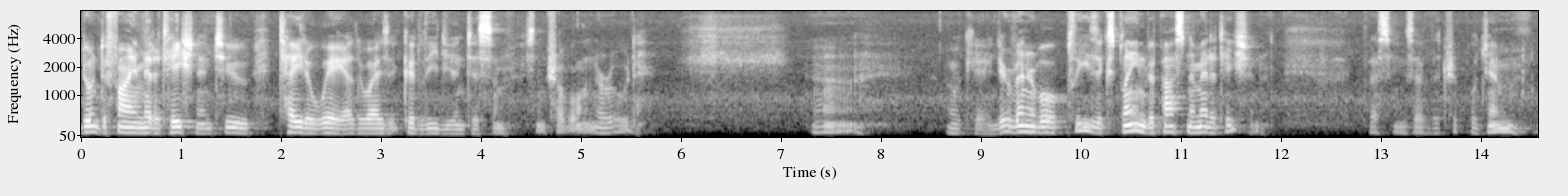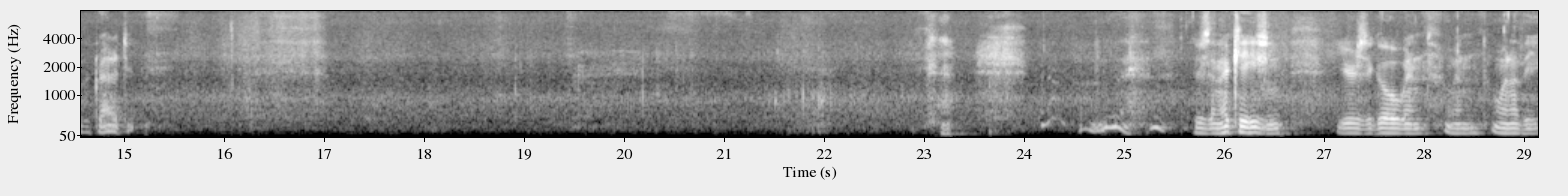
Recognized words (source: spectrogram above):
don't define meditation in too tight a way, otherwise it could lead you into some, some trouble on the road. Uh, okay, dear Venerable, please explain Vipassana meditation. Blessings of the Triple Gem with gratitude. There's an occasion years ago when, when one of the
